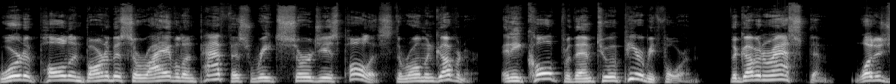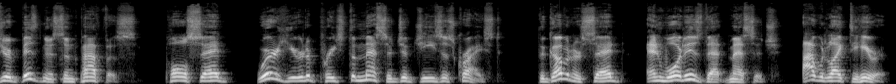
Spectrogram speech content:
Word of Paul and Barnabas' arrival in Paphos reached Sergius Paulus, the Roman governor, and he called for them to appear before him. The governor asked them, What is your business in Paphos? Paul said, We're here to preach the message of Jesus Christ. The governor said, And what is that message? I would like to hear it.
